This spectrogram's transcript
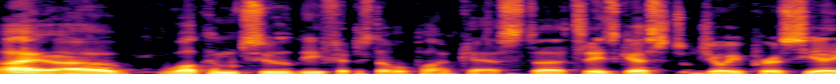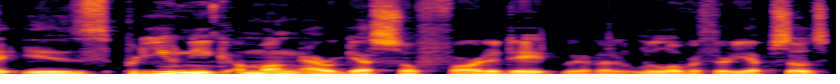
Hi, uh, welcome to the Fitness Devil podcast. Uh, today's guest, Joey Percia, is pretty unique among our guests so far to date. We have a little over 30 episodes,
